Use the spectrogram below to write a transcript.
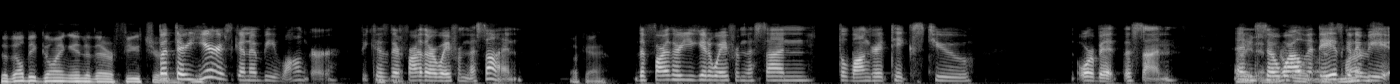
so they'll be going into their future. But their year is gonna be longer because they're farther away from the sun. okay. The farther you get away from the sun, the longer it takes to orbit the sun. And Right, so I don't while know, the day is gonna be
